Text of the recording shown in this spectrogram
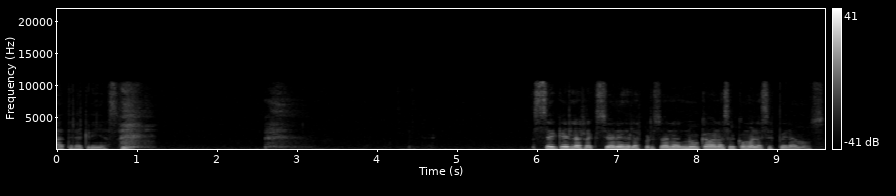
Ah, te la creías. sé que las reacciones de las personas nunca van a ser como las esperamos.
